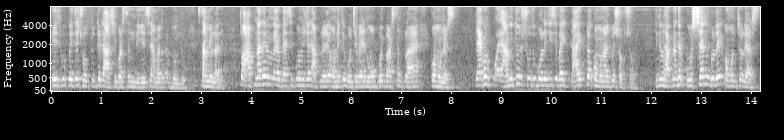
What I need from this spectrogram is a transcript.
ফেসবুক পেজে সত্তর থেকে আশি পার্সেন্ট দিয়েছে আমার বন্ধু, সামিউল আলী। তো আপনাদের বেসিক অনুযায়ী আপনারা অনেকে বলছে ভাইয়া নব্বই পার্সেন্ট প্রায় কমন এসছে তো এখন আমি তো শুধু বলে দিয়েছি ভাই টাইপটা কমন আসবে সবসময়। কিন্তু আপনাদের কোশ্চেনগুলোই কমন চলে আসছে।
